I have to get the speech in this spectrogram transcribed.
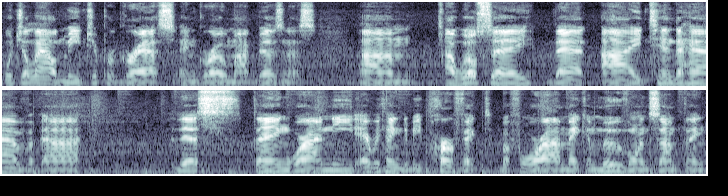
which allowed me to progress and grow my business. Um, I will say that I tend to have uh, this thing where I need everything to be perfect before I make a move on something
